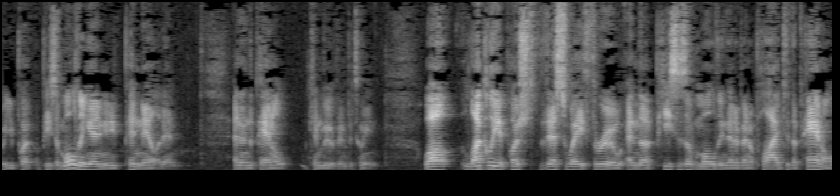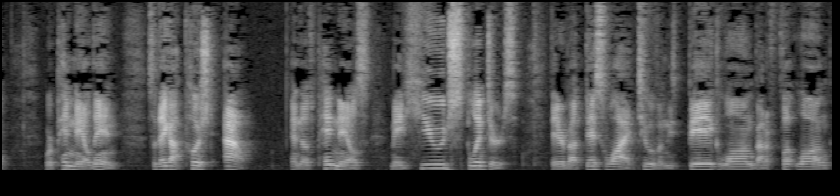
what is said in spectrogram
you put a piece of molding in, and you pin nail it in, and then the panel can move in between. Well, luckily it pushed this way through, and the pieces of molding that have been applied to the panel were pin nailed in, so they got pushed out, and those pin nails made huge splinters they were about this wide, two of them, these big, long, about a foot long,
